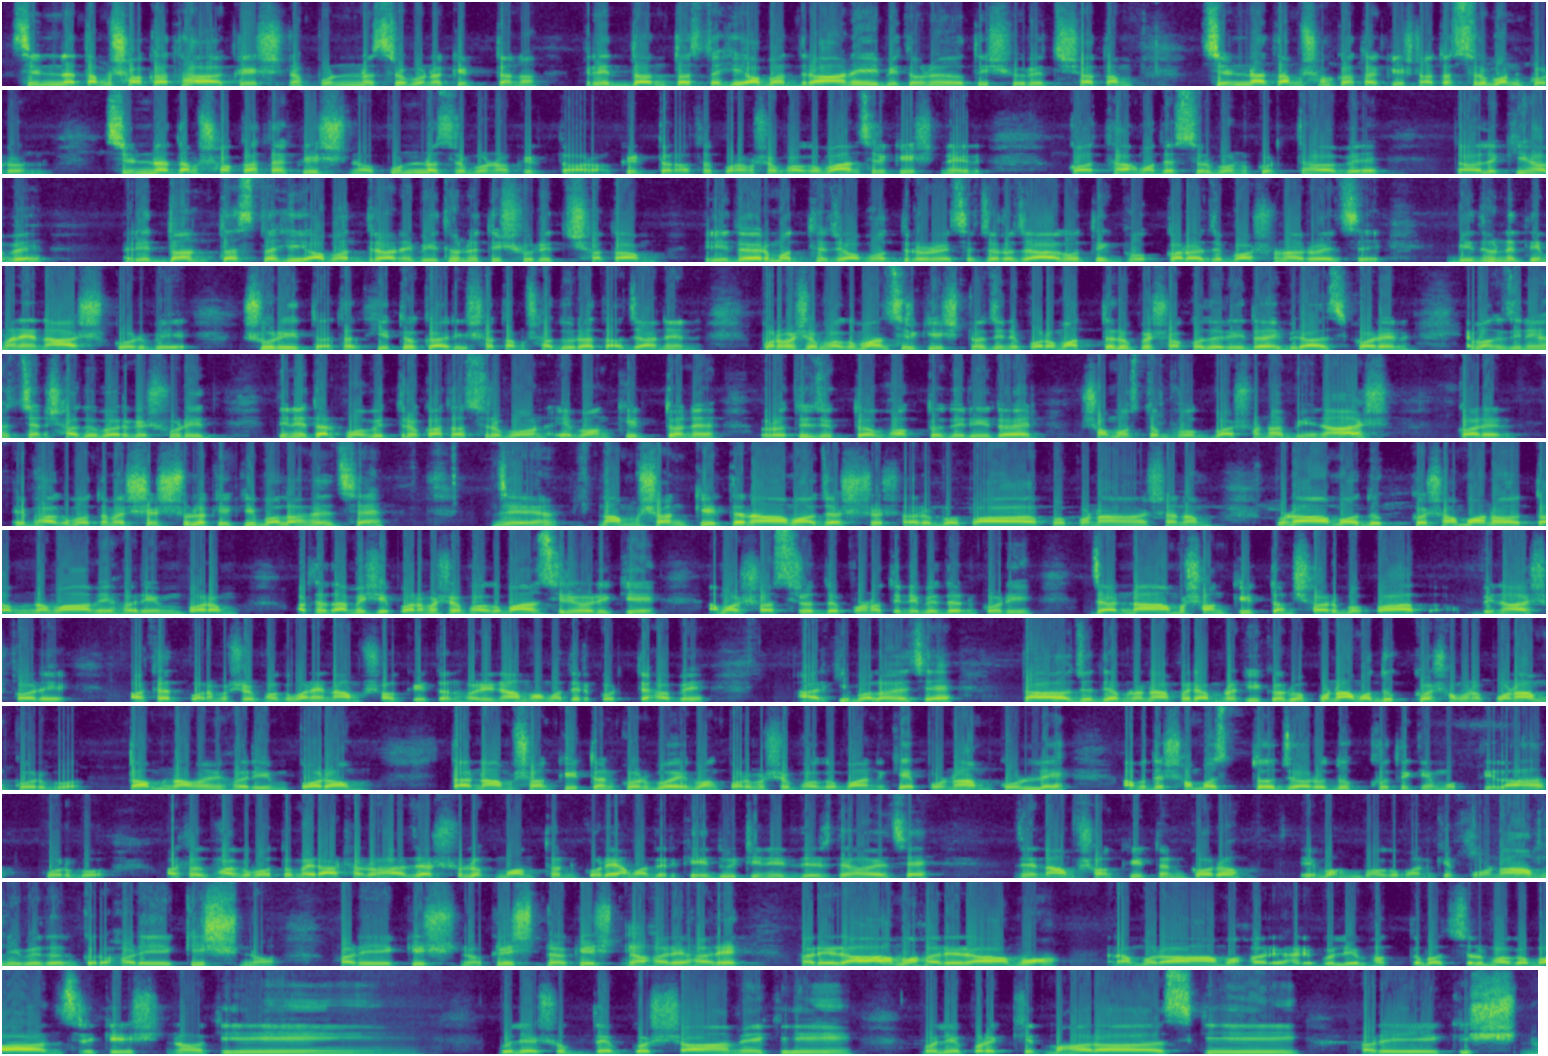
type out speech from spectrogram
চিন্নতম সকথা কৃষ্ণ পুণ্যশ্রবণ কীর্তন হৃদন্তস্থ হি অভদ্রাণে বিতুনতি সুহৃদ শতম। চিন্নতম সকথা কৃষ্ণ, অর্থাৎ শ্রবণ করুন। চিন্নতম সকথা কৃষ্ণ, পুণ্য শ্রবণ কীর্তন কীর্তন, অর্থাৎ পরমেশ্বর ভগবান শ্রীকৃষ্ণের কথা আমাদের শ্রবণ করতে হবে। তাহলে কি হবে? হৃদয়ন্তস্থ হি অভদ্রাণী বিধুনীতি সুরিত শতম। হৃদয়ের মধ্যে যে অভদ্র রয়েছে যারা জাগতিক ভোগ করার যে বাসনা রয়েছে, বিধুনীতি মানে নাশ করবে। সুরিত অর্থাৎ হিতকারী শতম সাধুরা তা জানেন। পরমেশ্বর ভগবান শ্রীকৃষ্ণ, যিনি পরমাত্মা রূপে সকলের হৃদয়ে বিরাজ করেন এবং যিনি হচ্ছেন সাধুবর্গের সুরিত তিনি তার পবিত্র কথা শ্রবণ এবং কীর্তনে রতিযুক্ত ভক্তদের হৃদয়ের সমস্ত ভোগ বাসনা বিনাশ করেন। এই ভাগবতমের শেষ শ্লোকে কি বলা হয়েছে? যে, নাম সংকীর্তনাম যশ সর্ব পাপ প্রণাশনম প্রণাম দুঃখ সমন তম নমামি হরিম পরম। অর্থাৎ আমি সেই পরমেশ্বর ভগবান শ্রীহরিকে আমার সশ্রদ্ধ প্রণতি নিবেদন করি, যার নাম সংকীর্তন সর্বপাপ বিনাশ করে। অর্থাৎ পরমেশ্বর ভগবানের নাম সংকীর্তন হরিনাম আমাদের করতে হবে। আর কি বলা হয়েছে? তাও যদি আমরা না পারি, আমরা কি করব? প্রণাম দুঃখ সমন প্রণাম করব, তম নামে হরিম পরম। তার নাম সংকীর্তন করব এবং পরমেশ্বর ভগবানকে প্রণাম করলে আমাদের সমস্ত জড় দুঃখ থেকে মুক্তি লাভ করব। অর্থাৎ ভাগবতমের আঠারো হাজার শ্লোক মন্থন করে আমাদেরকে এই দুইটি নির্দেশ দেওয়া হয়েছে, যে নাম সংকীর্তন করো এবং ভগবানকে প্রণাম নিবেদন করো। হরে কৃষ্ণ হরে কৃষ্ণ কৃষ্ণ কৃষ্ণ, হরে হরে হরে রাম হরে রাম রাম রাম, হরে হরে। বলিয়া ভক্তবৎসল ভগবান শ্রীকৃষ্ণ কি, বলিয়া সুখদেব গোস্বামী কি, বলিয়া পরীক্ষিত মহারাজ কি, হরে কৃষ্ণ।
